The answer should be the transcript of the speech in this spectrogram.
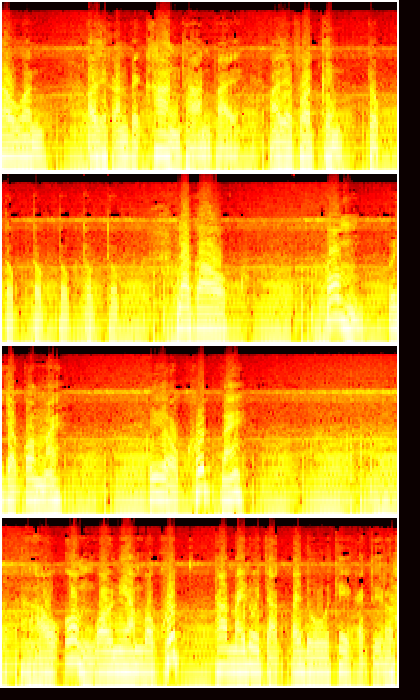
ข้าวข้น เอาส่ขันไปข้างฐานไปมาจะฟดขึ้นตบตบตบตบตบตบแล้วก็ก้มรู้จักก้มไหมรู้จักคุดไหมเอาอ้มเอาเนียมเอาคุด ถ้าไม่รู้จักไปดูที่กติเรา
